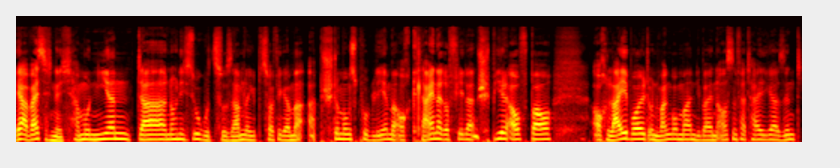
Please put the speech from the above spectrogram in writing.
ja, weiß ich nicht, harmonieren da noch nicht so gut zusammen. Da gibt es häufiger mal Abstimmungsprobleme, auch kleinere Fehler im Spielaufbau. Auch Leibold und Wangoman, die beiden Außenverteidiger, sind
